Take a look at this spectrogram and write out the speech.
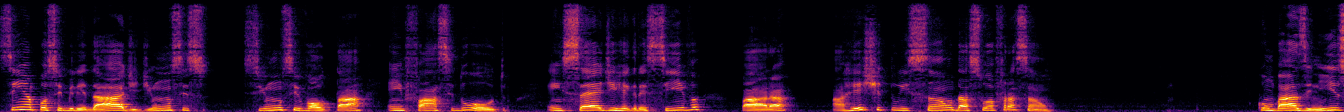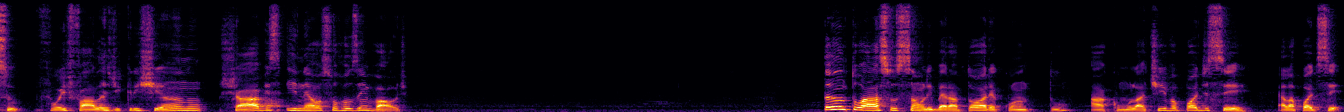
sem a possibilidade de um se, se um se voltar em face do outro, em sede regressiva para a restituição da sua fração. Com base nisso, foi falas de Cristiano Chaves e Nelson Rosenwald. Tanto a assunção liberatória quanto a acumulativa pode ser, ela pode ser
